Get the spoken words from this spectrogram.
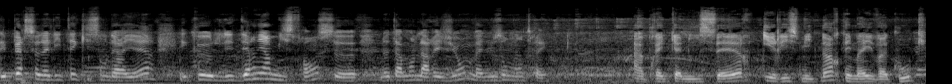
les personnalités qui sont derrière et que les dernières Miss France, euh, notamment de la région, bah, nous ont montré. Après Camille Serre, Iris Mitnart et Maëva Cook,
